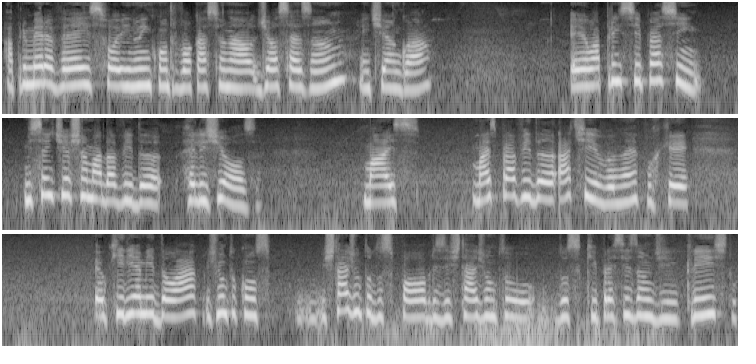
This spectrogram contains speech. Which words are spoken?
A primeira vez foi no encontro vocacional diocesano em Tianguá. Eu a princípio assim, me sentia chamada à vida religiosa, mas mais para a vida ativa, né? Porque eu queria me doar junto com os, estar junto dos pobres, estar junto dos que precisam de Cristo,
